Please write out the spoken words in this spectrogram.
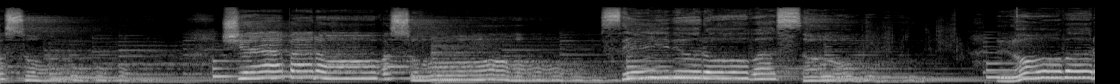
vasson Shepherd of a soul Savior of a soul Lover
